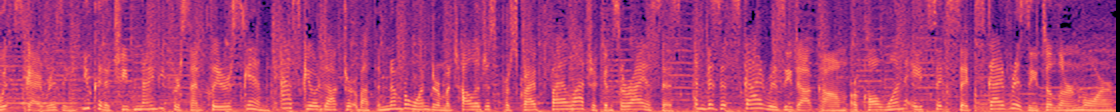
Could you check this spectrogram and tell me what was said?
With Skyrizi, you could achieve 90% clearer skin. Ask your doctor about the number one dermatologist prescribed biologic in psoriasis and visit skyrizi.com or call 1 866 Skyrizi to learn more.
